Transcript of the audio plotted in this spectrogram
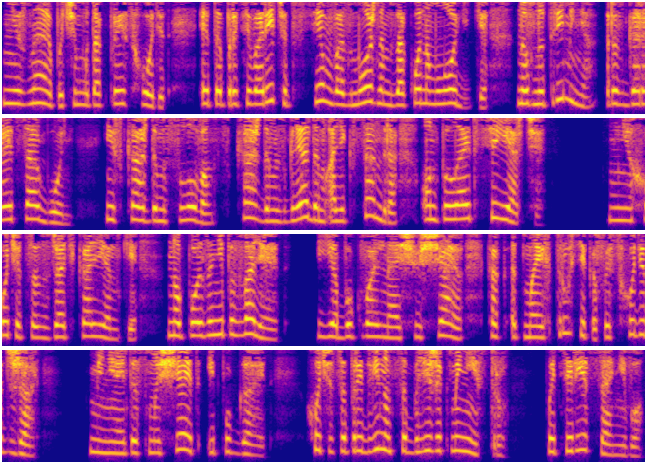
Не знаю, почему так происходит. Это противоречит всем возможным законам логики, но внутри меня разгорается огонь. И с каждым словом, с каждым взглядом Александра он пылает все ярче. Мне хочется сжать коленки, но поза не позволяет. Я буквально ощущаю, как от моих трусиков исходит жар. Меня это смущает и пугает. Хочется придвинуться ближе к министру, потереться о него,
